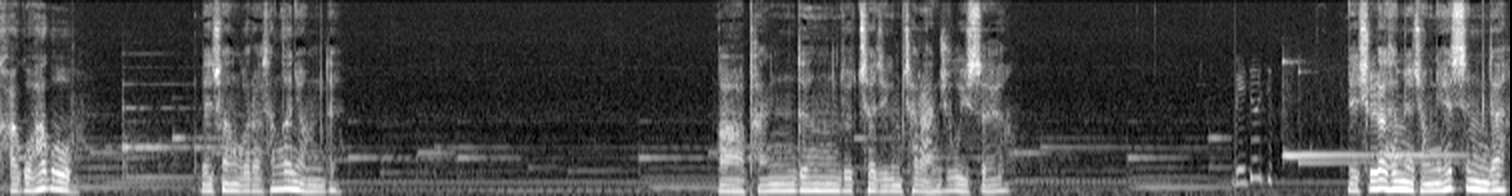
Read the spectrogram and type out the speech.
각오하고 매수한 거라 상관이 없는데 아 반등조차 지금 잘 안 주고 있어요. 네 신라섬유 정리했습니다.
